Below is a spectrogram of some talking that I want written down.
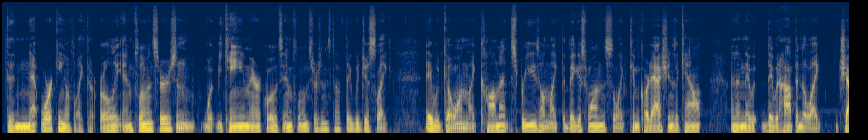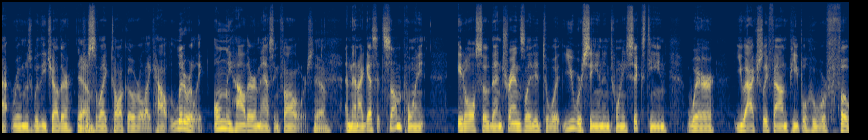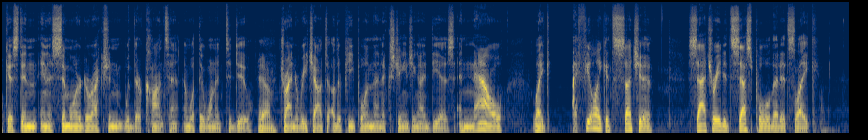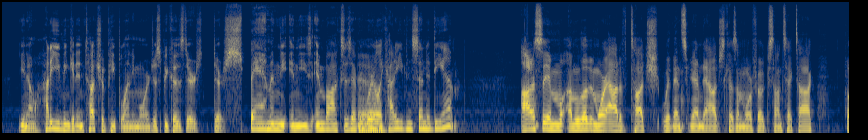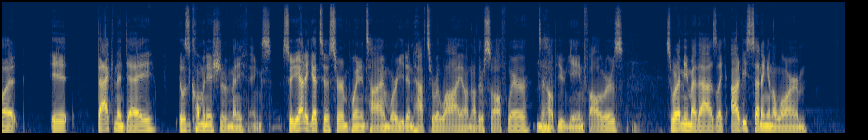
the networking of like the early influencers and what became air quotes influencers and stuff, they would just like they would go on like comment sprees on like the biggest ones, so like Kim Kardashian's account, and then they would they would hop into like chat rooms with each other Yeah. just to like talk over like how literally only how they're amassing followers. Yeah. And then I guess at some point it also then translated to what you were seeing in 2016 where you actually found people who were focused in in a similar direction with their content and what they wanted to do Yeah. trying to reach out to other people and then exchanging ideas and now like i feel like it's such a saturated cesspool that it's like you know how do you even get in touch with people anymore just because there's there's spam in the in these inboxes everywhere? Yeah. like how do you even send a dm honestly I'm, I'm a little bit more out of touch with instagram now just because i'm more focused on tiktok but it back in the day it was a culmination of many things. So you had to get to a certain point in time where you didn't have to rely on other software to mm-hmm. help you gain followers. So what i mean by that is like i'd be setting an alarm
